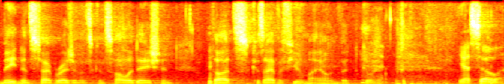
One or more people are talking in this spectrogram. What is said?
Maintenance type regimens, consolidation, thoughts? Because I have a few of my own, but go ahead. Yeah, so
